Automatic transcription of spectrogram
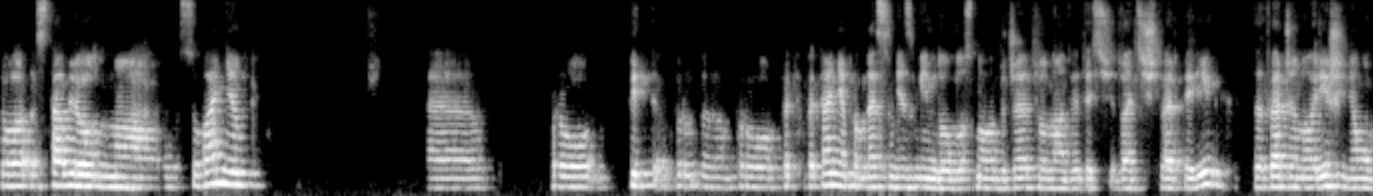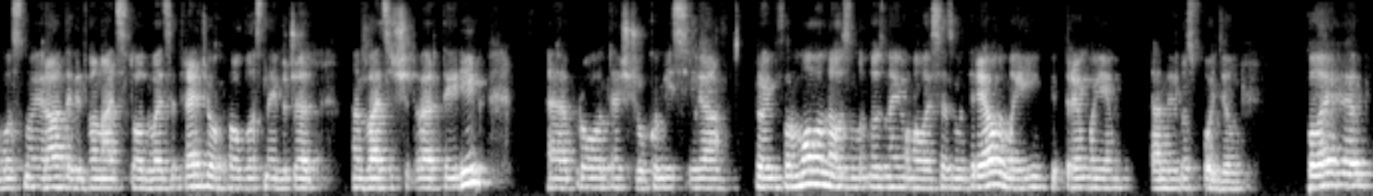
то ставлю на голосування е, про, під, про, е, про пи- питання про внесення змін до обласного бюджету на 2024 рік, затвердженого рішенням обласної ради від 12.23 про обласний бюджет на 2024 рік е, про те, що комісія проінформована, ознайомилася з матеріалами і підтримує даний розподіл. Колеги, е,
